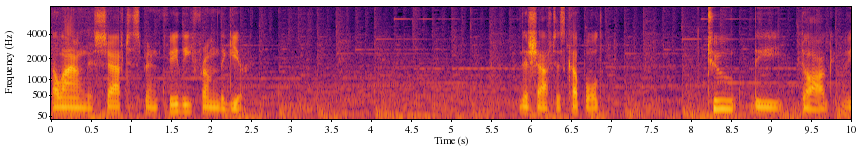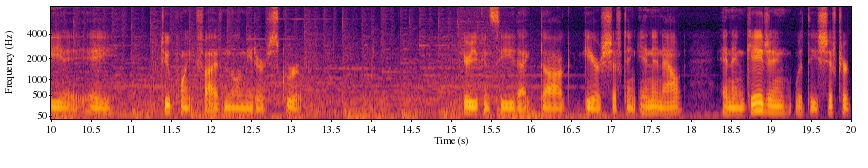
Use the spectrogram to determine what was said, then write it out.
allowing the shaft to spin freely from the gear. The shaft is coupled to the dog via a 2.5 millimeter screw. Here you can see that dog gear shifting in and out and engaging with the shifter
